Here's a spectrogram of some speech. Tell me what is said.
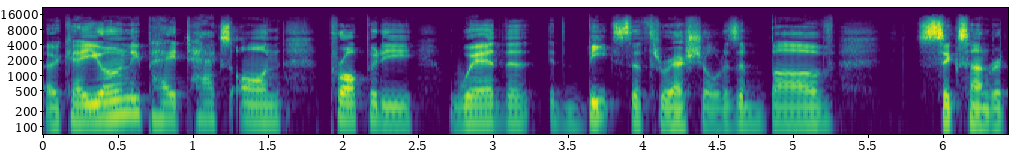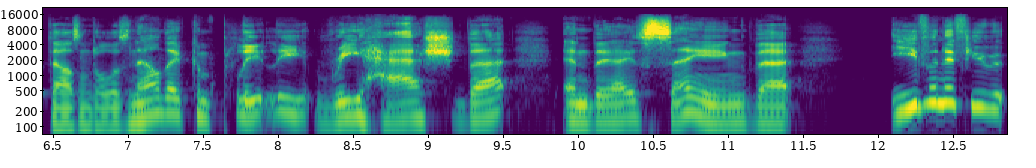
Okay, you only pay tax on property where the it beats the threshold is above $600,000. Now they've completely rehashed that and they're saying that even if you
